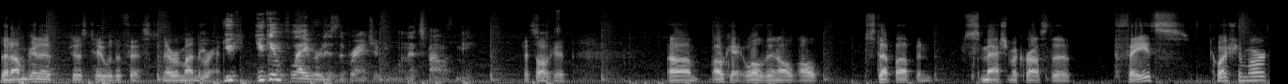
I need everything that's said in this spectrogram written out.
Then I'm gonna just hit with a fist. Never mind the branch. You you can flavor it as the branch if you want. That's fine with me. That's all good. Um, okay. Well, then I'll, I'll step up and smash him across the face? Question mark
